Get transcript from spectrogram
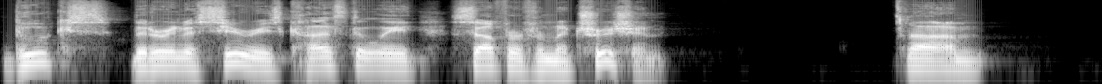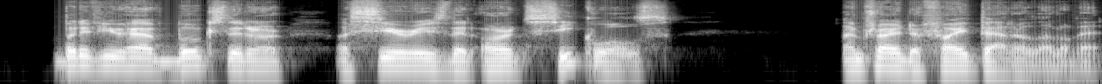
books that are in a series constantly suffer from attrition. Um, but if you have books that are a series that aren't sequels, I'm trying to fight that a little bit.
